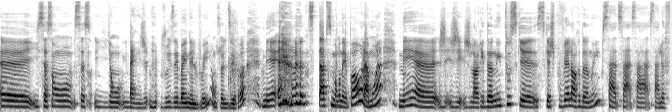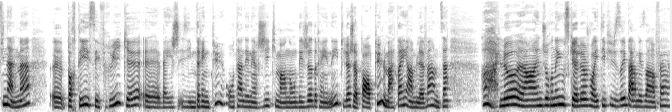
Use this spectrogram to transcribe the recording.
euh, ils se sont, ils ont, ben, je, je, les ai bien élevés, on se le dira, mais tu tapes sur mon épaule à moi, mais euh, je leur ai donné tout ce que ce que je pouvais leur donner, puis ça, ça, ça, ça l'a finalement euh, porté ses fruits que euh, ben ils me drainent plus autant d'énergie qu'ils m'en ont déjà drainé puis là je pars plus le matin en me levant en me disant ah là en une journée où ce que là je vais être épuisée par mes enfants.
